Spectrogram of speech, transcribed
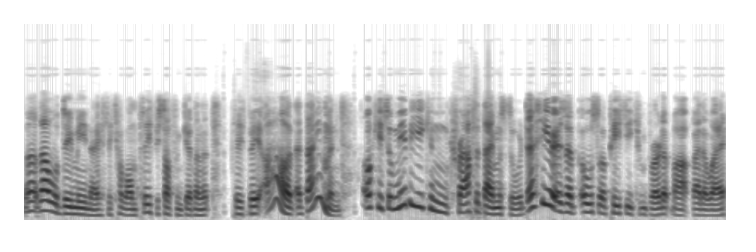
That, that will do me nicely. Come on, please be something good in it. Please be... Oh, a diamond. Okay, so maybe you can craft a diamond sword. This here is a, also a PC converted map, by the way.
